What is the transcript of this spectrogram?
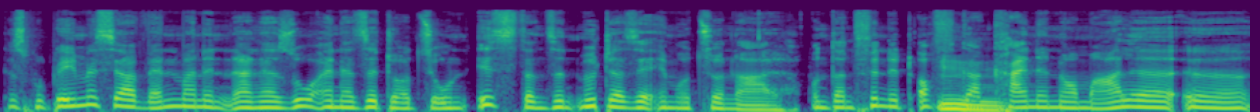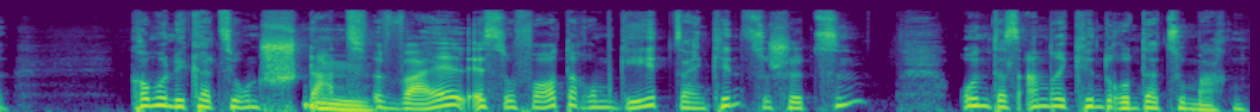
Das Problem ist ja, wenn man in einer so einer Situation ist, dann sind Mütter sehr emotional und dann findet oft mm. gar keine normale äh, Kommunikation statt, mhm. weil es sofort darum geht, sein Kind zu schützen und das andere Kind runterzumachen.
